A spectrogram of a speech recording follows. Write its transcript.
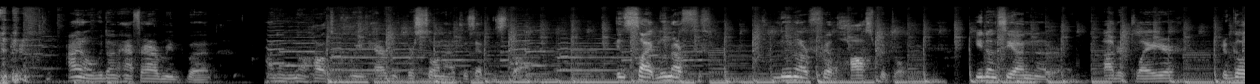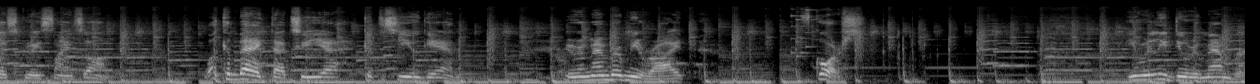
I know we don't have Hermit, but I don't know how to create Hermit Persona at least at this time. Inside Lunar Lunarfell Hospital. You don't see another other player. The goal is great signs on. Welcome back, Tatsuya. Good to see you again. You remember me, right? Of course. You really do remember.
